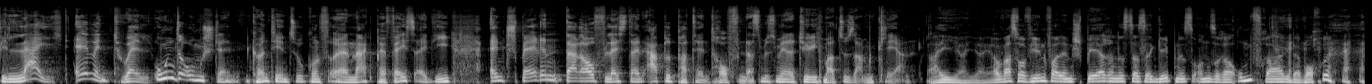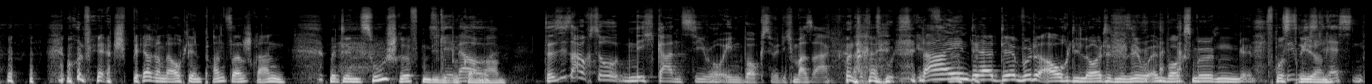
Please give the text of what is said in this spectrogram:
Vielleicht, eventuell, unter Umständen könnt ihr in Zukunft euren Mac per Face ID entsperren. Darauf lässt ein Apple-Patent hoffen. Das müssen wir natürlich mal zusammen klären. Eieiei. Was wir auf jeden Fall entsperren, ist das Ergebnis unserer Umfrage der Woche. und wir entsperren auch den Panzerschrank mit den Zuschriften, die wir bekommen haben. Das ist auch so nicht ganz Zero Inbox, würde ich mal sagen. Nein, der, der würde auch die Leute, die Zero Inbox mögen, ziemlich frustrieren. stressen.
